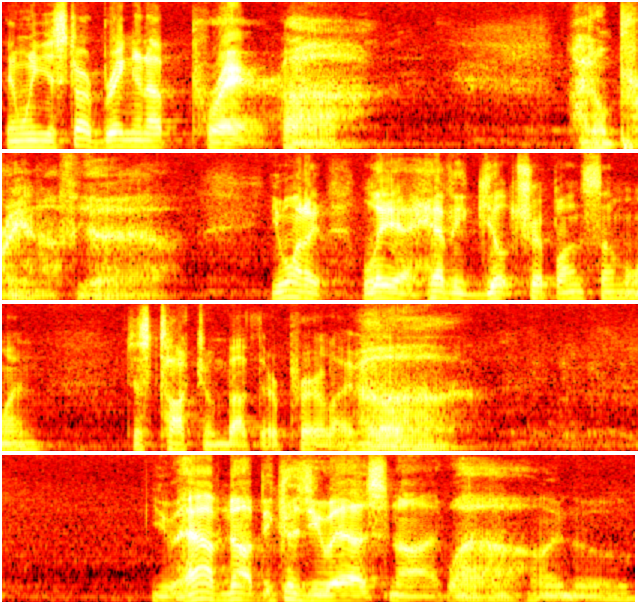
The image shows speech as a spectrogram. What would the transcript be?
than when you start bringing up prayer. Ah, oh, I don't pray enough. Yeah. You want to lay a heavy guilt trip on someone? Just talk to them about their prayer life. Oh. You have not because you ask not. Wow, I know.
